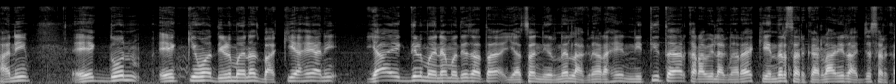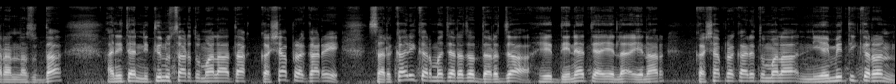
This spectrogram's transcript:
आणि एक दोन एक किंवा दीड महिनाच बाकी आहे आणि या एक दीड महिन्यामध्येच आता याचा निर्णय लागणार आहे. नीती तयार करावी लागणार आहे केंद्र सरकारला आणि राज्य सरकारांना सुद्धा. आणि त्या नीतीनुसार तुम्हाला आता कशा प्रकारे सरकारी कर्मचाऱ्याचा दर्जा हे देण्यात यायला येणार कशा प्रकारे तुम्हाला नियमितीकरण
